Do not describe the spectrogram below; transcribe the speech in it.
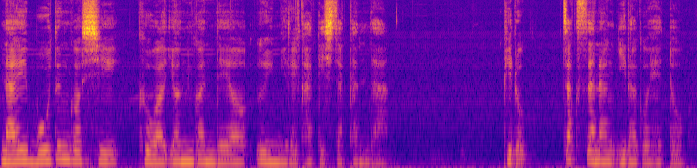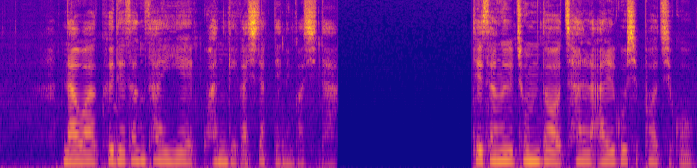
나의 모든 것이 그와 연관되어 의미를 갖기 시작한다. 비록 짝사랑이라고 해도 나와 그 대상 사이에 관계가 시작되는 것이다. 대상을 좀 더 잘 알고 싶어지고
